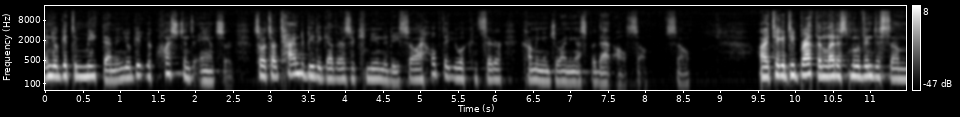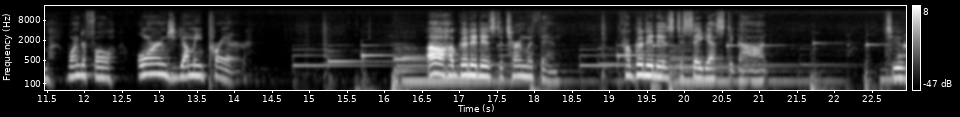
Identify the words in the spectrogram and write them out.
and you'll get to meet them and you'll get your questions answered. So it's our time to be together as a community. So I hope that you will consider coming and joining us for that also. So. All right, take a deep breath and let us move into some wonderful orange, yummy prayer. Oh, how good it is to turn within. How good it is to say yes to God. To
